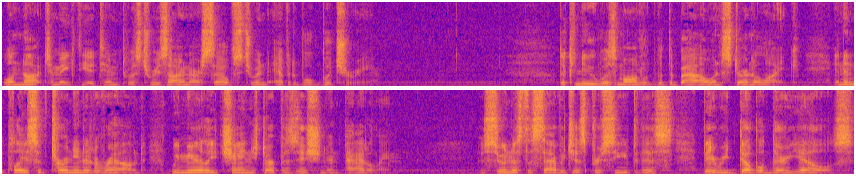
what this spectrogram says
while not to make the attempt was to resign ourselves to inevitable butchery. The canoe was modeled with the bow and stern alike, and in place of turning it around, we merely changed our position in paddling. As soon as the savages perceived this, they redoubled their yells,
